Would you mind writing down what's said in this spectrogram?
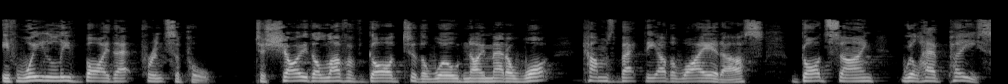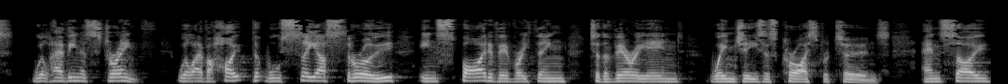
if we live by that principle to show the love of God to the world no matter what comes back the other way at us, God's saying we'll have peace, we'll have inner strength, we'll have a hope that will see us through in spite of everything to the very end when Jesus Christ returns. And so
